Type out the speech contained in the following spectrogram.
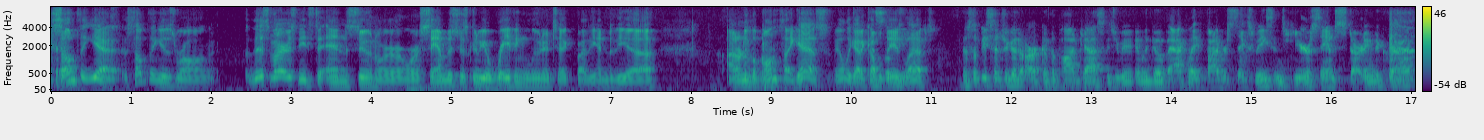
something yeah something is wrong this virus needs to end soon or or sam is just going to be a raving lunatic by the end of the uh i don't know the month i guess we only got a couple days be- left This will be such a good arc of the podcast because you'll be able to go back like five or six weeks and hear Sam starting to crack,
